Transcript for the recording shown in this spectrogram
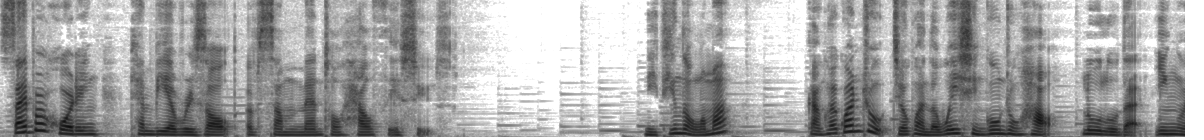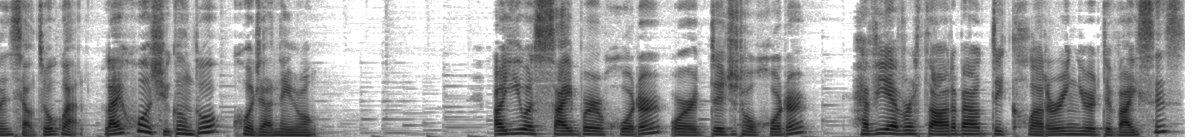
Cyber hoarding can be a result of some mental health issues. 你听懂了吗？赶快关注酒馆的微信公众号“露露的英文小酒馆”，来获取更多扩展内容。 are you a cyber hoarder or a digital hoarder? Have you ever thought about decluttering your devices?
